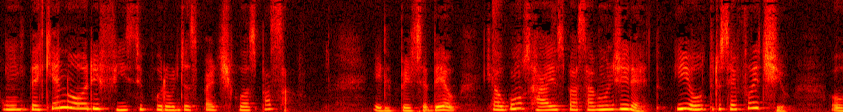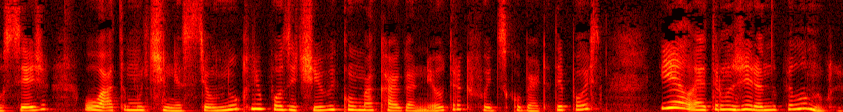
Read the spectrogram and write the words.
com um pequeno orifício por onde as partículas passavam. Ele percebeu que alguns raios passavam direto e outros refletiam, ou seja, o átomo tinha seu núcleo positivo e com uma carga neutra que foi descoberta depois, e elétrons girando pelo núcleo,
